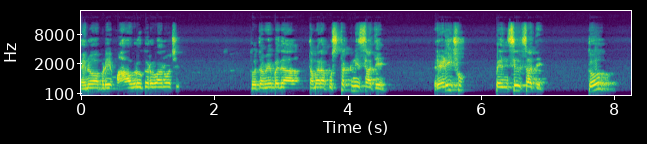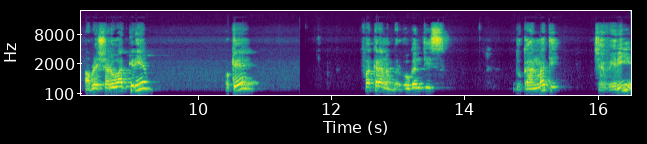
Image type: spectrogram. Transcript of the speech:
એનો આપણે મહાવરો કરવાનો છે. તો તમે બધા તમારા પુસ્તકની સાથે રેડી છો? પેન્સિલ સાથે? તો આપણે શરૂઆત કરીએ. ઓકે ફકરા નંબર ઓગણત્રીસ. દુકાનમાંથી ઝવેરીએ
